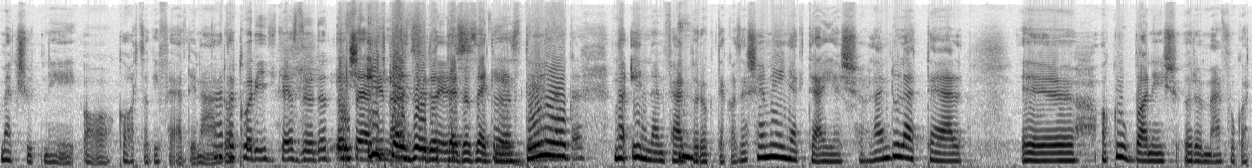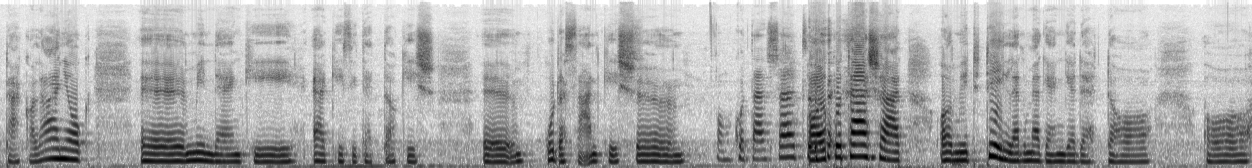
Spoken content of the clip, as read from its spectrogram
megsütni a karcagi Ferdinándot. Hát akkor így kezdődött a És így kezdődött ez az egész történet. dolog. Na innen felpörögtek az események teljes lendülettel. A klubban is örömmel fogadták a lányok, mindenki elkészítette a kis odaszánt kis alkotását. alkotását, amit tényleg megengedett a, a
